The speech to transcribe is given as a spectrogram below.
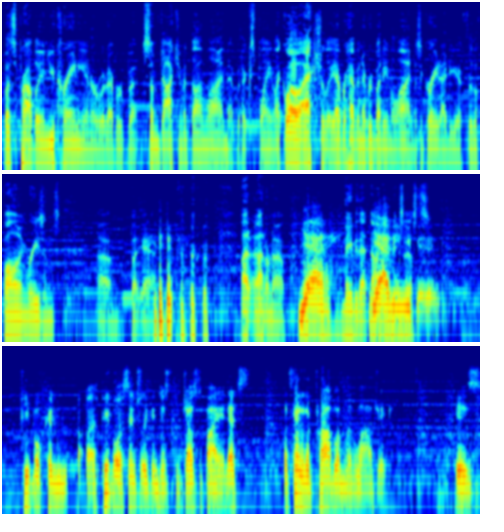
well, it's probably in Ukrainian or whatever, but some document online that would explain, like, well, actually, ever having everybody in a line is a great idea for the following reasons. Um, but yeah, I, I don't know. Yeah. maybe that yeah, I document mean, exists. ca- people can, uh, people essentially can just justify it. That's that's kind of the problem with logic. Is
